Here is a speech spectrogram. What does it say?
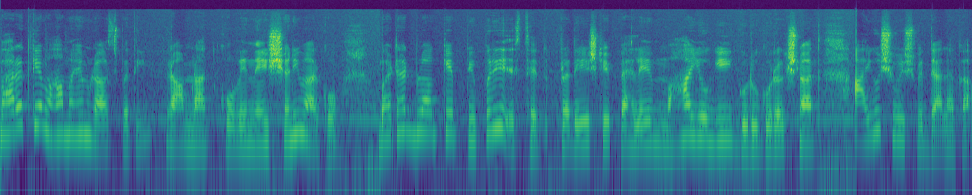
भारत के महामहिम राष्ट्रपति रामनाथ कोविंद ने शनिवार को भटहट ब्लॉक के पिपरी स्थित प्रदेश के पहले महायोगी गुरु गोरक्षनाथ आयुष विश्वविद्यालय का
